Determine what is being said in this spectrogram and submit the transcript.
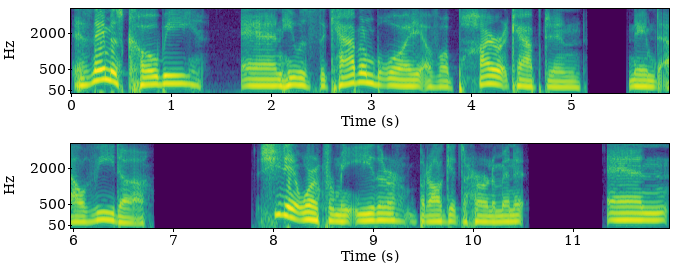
His name is Koby, and he was the cabin boy of a pirate captain named Alvida. She didn't work for me either, but I'll get to her in a minute. And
